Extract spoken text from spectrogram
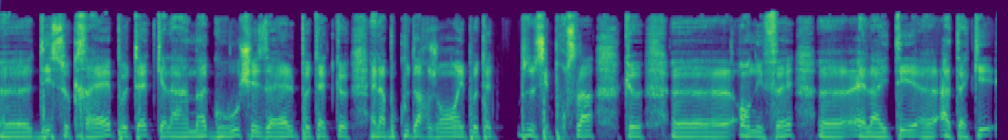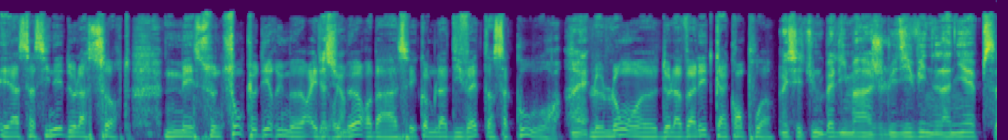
euh, des secrets, peut-être qu'elle a un magot chez elle, peut-être qu'elle a beaucoup d'argent et peut-être c'est pour cela que, euh, en effet, euh, elle a été euh, attaquée et assassinée de la sorte. Mais ce ne sont que des rumeurs. Et les rumeurs, bah, c'est comme la divette, hein, ça court le long de la vallée de Quincampoix. Mais c'est une belle image. Ludivine Lagneps,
